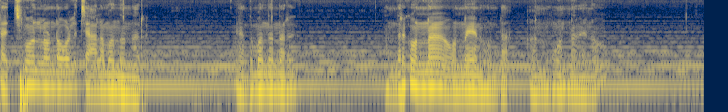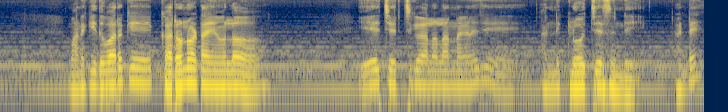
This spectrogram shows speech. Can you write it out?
టచ్ ఫోన్లో ఉండేవాళ్ళు చాలామంది ఉన్నారు. ఎంతమంది ఉన్నారు? అందరికీ ఉన్నా ఉన్నాయి అనుకుంటా అనుకుంటున్నా నేను. మనకి ఇదివరకు కరోనా టైంలో ఏ చర్చికి వెళ్ళాలన్నా కానీ అన్ని క్లోజ్ చేసి ఉండేవి అంటే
